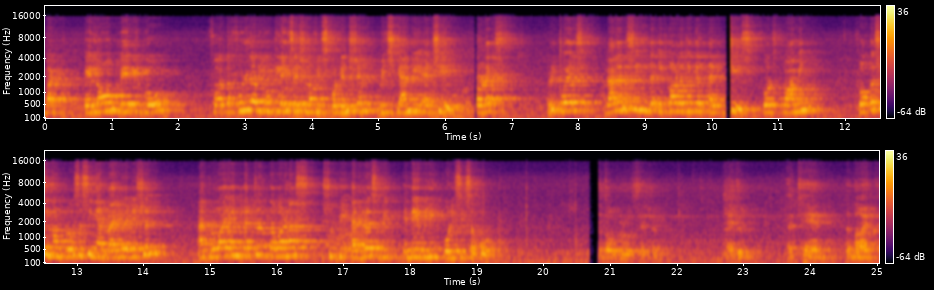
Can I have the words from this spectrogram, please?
But a long way to go for the fuller utilization of its potential which can be achieved. Products requires balancing the ecological issues for farming, focusing on processing and value addition, and providing better governance should be addressed with enabling policy support. inaugural session and to attend the ninth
